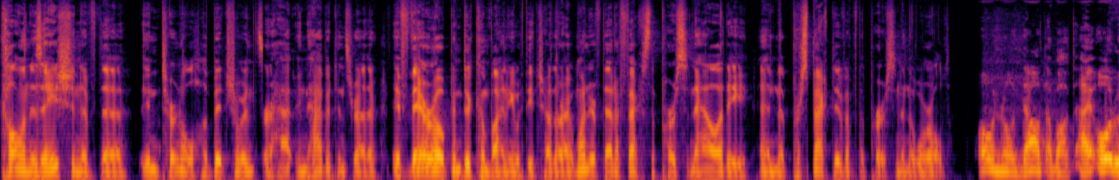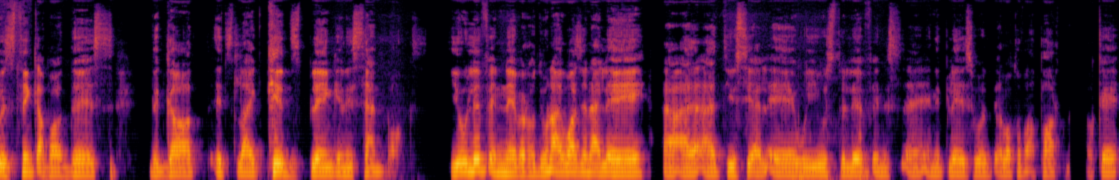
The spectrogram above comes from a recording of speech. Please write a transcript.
colonization of the internal habituants or ha- inhabitants rather if they're open to combining with each other i wonder if that affects the personality and the perspective of the person in the world oh no doubt about it. i always think about this the gut it's like kids playing in a sandbox you live in neighborhood when i was in la uh, at ucla we used to live in, in a place with a lot of apartments okay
